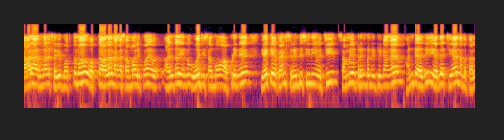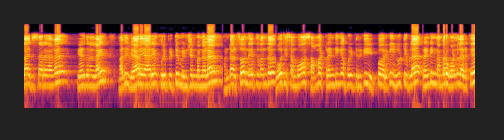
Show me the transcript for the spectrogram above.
யாரா இருந்தாலும் சரி மொத்தமா ஒத்த ஆளா நாங்க சமாளிப்போம். அதுதான் எங்க ஓஜி சம்பவம் அப்படின்னு ஏகே ஃபேன்ஸ் ரெண்டு சீனையும் வச்சு செம்மையா ட்ரெண்ட் பண்ணிட்டு இருக்காங்க. அண்ட் அது எதாச்சியா நம்ம தல்லாஜி சாராக எழுதின லைன் அது வேற யாரையும் குறிப்பிட்டு மென்ஷன் பண்ணல. அண்ட் ஆல்சோ நேத்து வந்த ஓஜி சம்பவம் செம்ம ட்ரெண்டிங்க போயிட்டு இருக்கு இப்போ வரைக்கும் யூடியூப்ல ட்ரெண்டிங் நம்பர் ஒன்ல இருக்கு.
